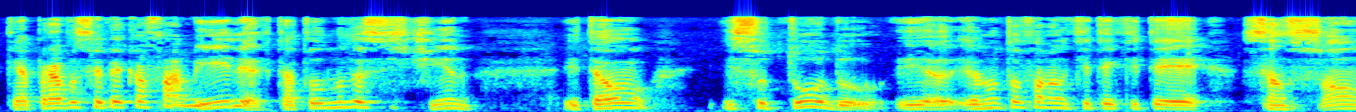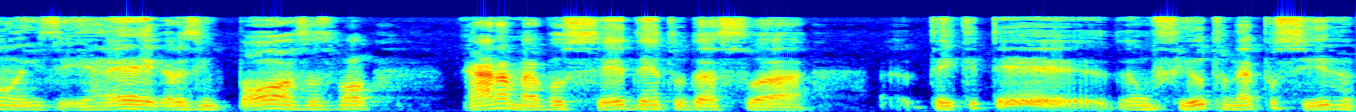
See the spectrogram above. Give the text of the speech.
Que é pra você ver com a família, que tá todo mundo assistindo. Então, isso tudo, eu não tô falando que tem que ter sanções e regras impostas. Cara, mas você dentro da sua... Tem que ter um filtro, não é possível.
